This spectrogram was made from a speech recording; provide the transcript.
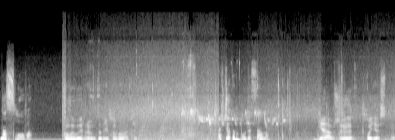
на слово. Коли виграємо, тоді побалакаємо. А що тут буде саме? Я вже пояснюю.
